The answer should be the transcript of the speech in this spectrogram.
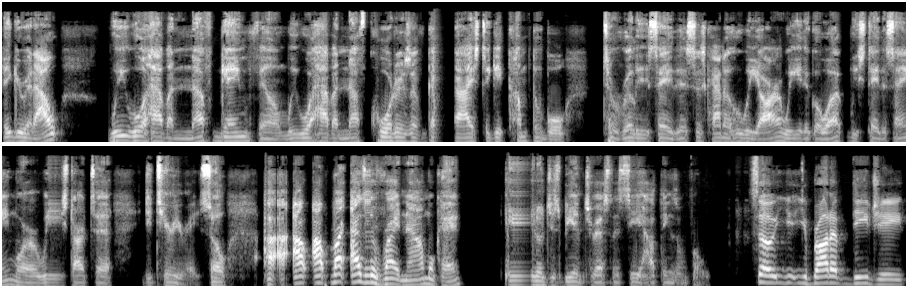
figure it out, we will have enough game film. We will have enough quarters of guys to get comfortable to really say this is kind of who we are. We either go up, we stay the same, or we start to deteriorate. So, I, I, I, as of right now, I'm okay. It'll just be interesting to see how things unfold. So you, you brought up DG,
